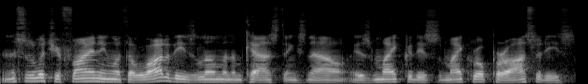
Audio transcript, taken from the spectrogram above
And this is what you're finding with a lot of these aluminum castings now is micro these micro porosities.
